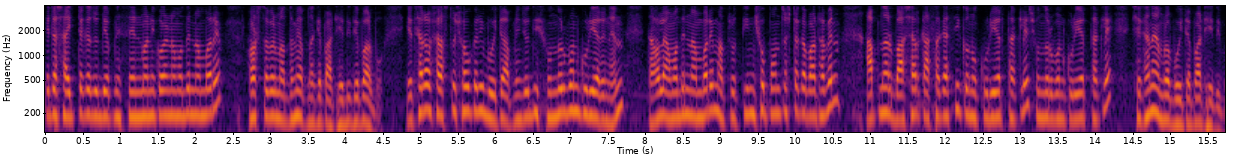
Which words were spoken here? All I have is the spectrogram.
এটা ষাট টাকা যদি আপনি সেন্ড মানি করেন আমাদের নাম্বারে হোয়াটসঅ্যাপের মাধ্যমে আপনাকে পাঠিয়ে দিতে পারব। এছাড়াও স্বাস্থ্য সহকারী বইটা আপনি যদি সুন্দরবন কুরিয়ারে নেন, তাহলে আমাদের নাম্বারে মাত্র তিনশো পঞ্চাশ টাকা পাঠাবেন। আপনার বাসার কাছাকাছি কোনো কুরিয়ার থাকলে, সুন্দরবন কুরিয়ার থাকলে, সেখানে আমরা বইটা পাঠিয়ে দিব।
